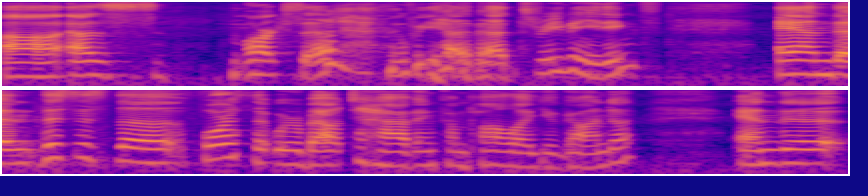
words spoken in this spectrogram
Uh, as Mark said, we have had three meetings. And then this is the fourth that we're about to have in Kampala, Uganda. And the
